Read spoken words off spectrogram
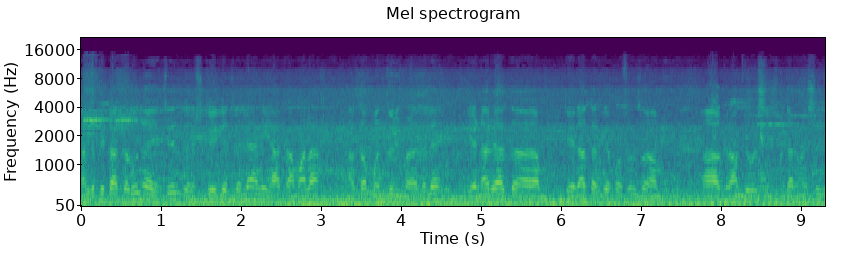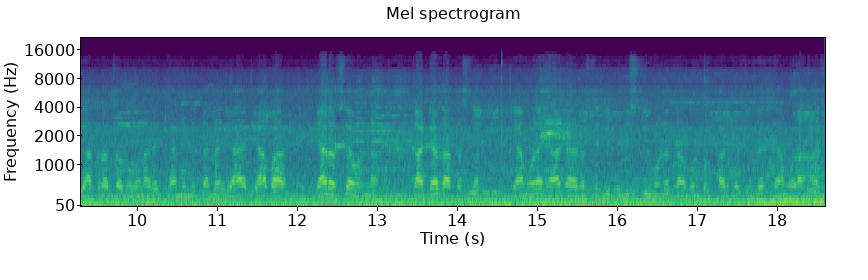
खंडपीठाकडून याचे स्टे घेतलेले आहे आणि ह्या कामाला आता मंजुरी मिळालेली आहे. येणाऱ्या तेरा तारखेपासून ग्रामदेवशी सिद्धारामेश्वर यात्रा चालू होणार आहे. त्यानिमित्तानं या या बा या रस्त्यावरनं काट्या जात असतात. त्यामुळे ह्या रस्त्याची दुरुस्ती होणं ताबडतोब फार गरजेचं आहे. त्यामुळं आज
